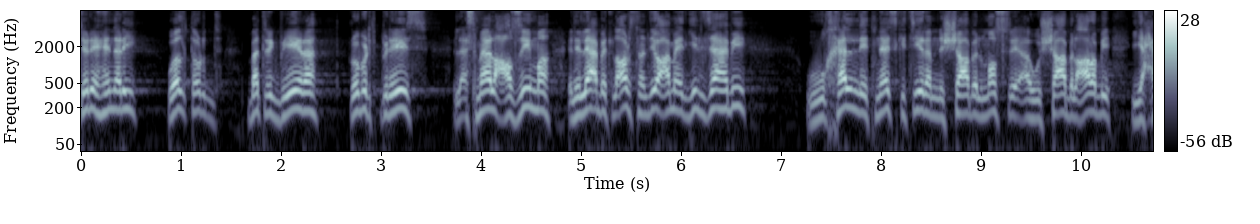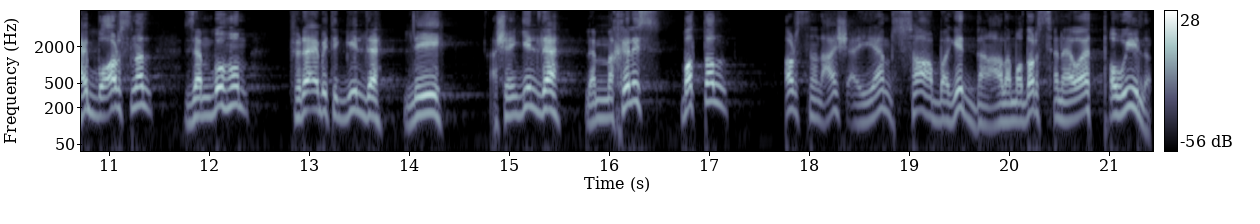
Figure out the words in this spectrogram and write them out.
تيري هنري ويلتورد باتريك فييرا روبير بيريس الأسماء العظيمة اللي لعبت لأرسنال دي وعملت جيل ذهبي. وخلت ناس كتيرة من الشعب المصري أو الشعب العربي يحبوا أرسنال ذنبهم في رقبة الجيل ده. ليه؟ عشان الجيل ده لما خلص بطل أرسنال عاش أيام صعبة جدا على مدار سنوات طويلة.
